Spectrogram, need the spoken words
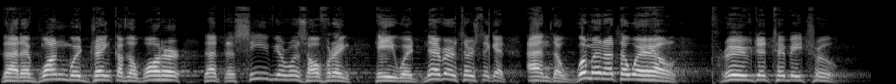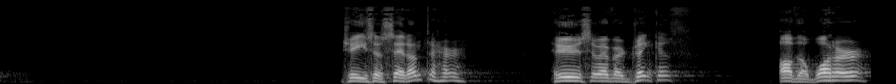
that if one would drink of the water that the Savior was offering, he would never thirst again. And the woman at the well proved it to be true. Jesus said unto her, Whosoever drinketh of the water,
